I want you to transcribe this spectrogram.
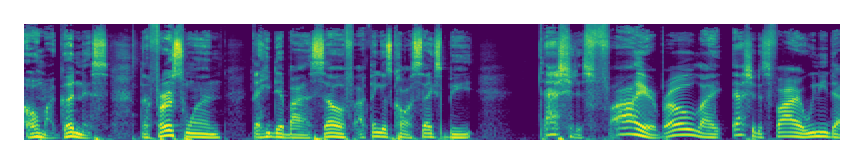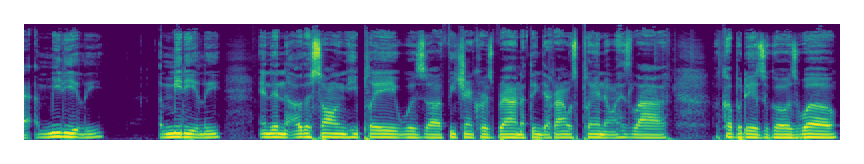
Oh my goodness! The first one that he did by himself, I think it's called Sex Beat. That shit is fire, bro. Like that shit is fire. We need that immediately, immediately. And then the other song he played was uh, featuring Chris Brown. I think that Brown was playing it on his live a couple days ago as well.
